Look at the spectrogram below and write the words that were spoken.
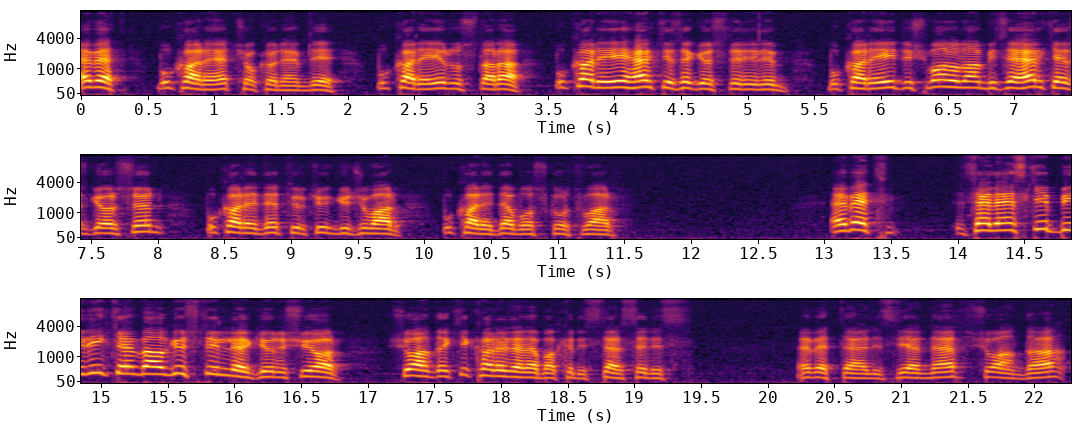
Evet bu kare çok önemli. Bu kareyi Ruslara, bu kareyi herkese gösterelim. Bu kareyi düşman olan bize herkes görsün. Bu karede Türk'ün gücü var. Bu karede Bozkurt var. Evet, Zelenski Blinken ve Augustin'le görüşüyor. Şu andaki karelere bakın isterseniz. Evet değerli izleyenler, şu anda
